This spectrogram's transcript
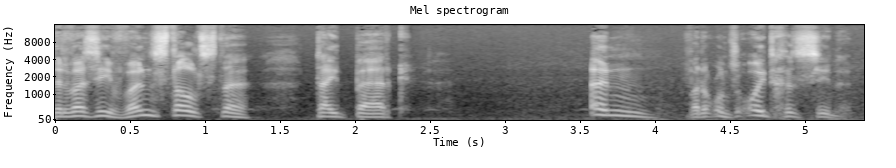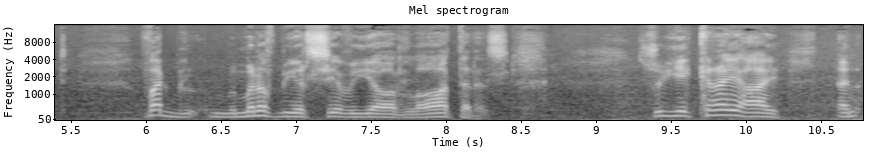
Dit was die windstilste tydperk in wat ons ooit gesien het. Wat min of meer 7 jaar later is. So jy kry hy in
